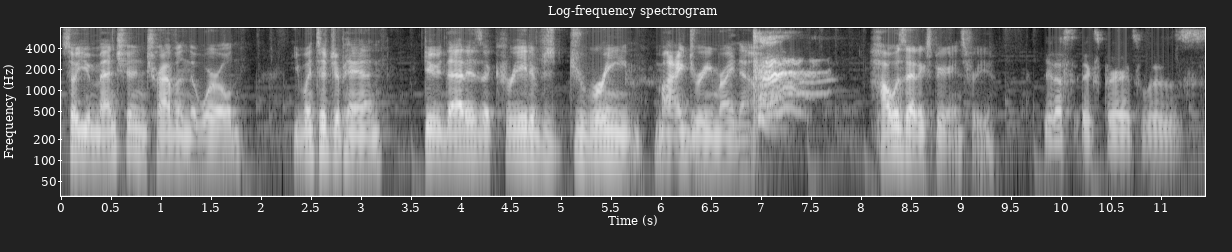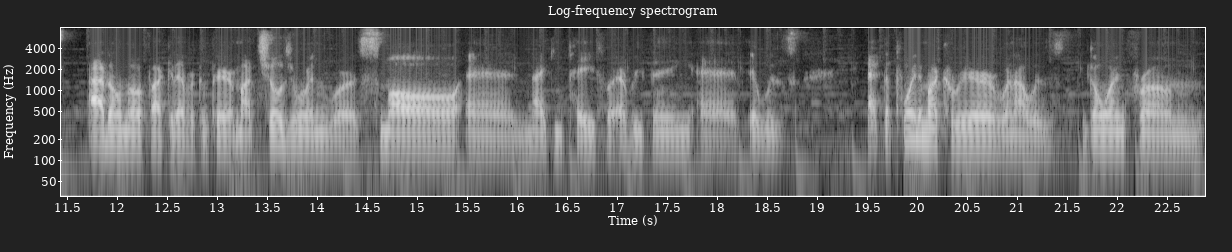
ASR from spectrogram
So you mentioned traveling the world. You went to Japan. Dude, that is a creative's dream. My dream right now. How was that experience for you? Yeah, that experience was I don't know if I could ever compare it. My children were small and Nike paid for everything. And it was at the point in my career when I was going from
